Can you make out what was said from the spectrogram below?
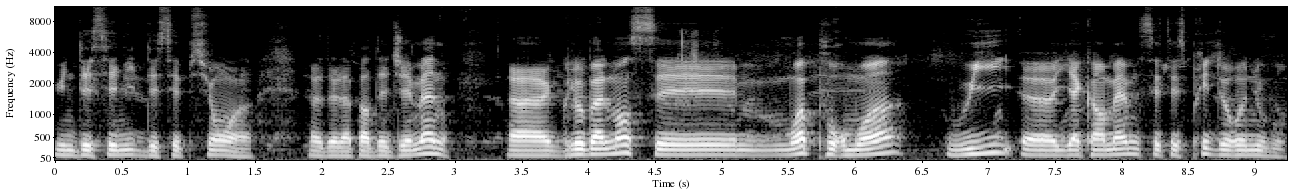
une décennie de déception de la part des J-Man. globalement, c'est moi, pour moi, oui, euh, il y a quand même cet esprit de renouveau.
